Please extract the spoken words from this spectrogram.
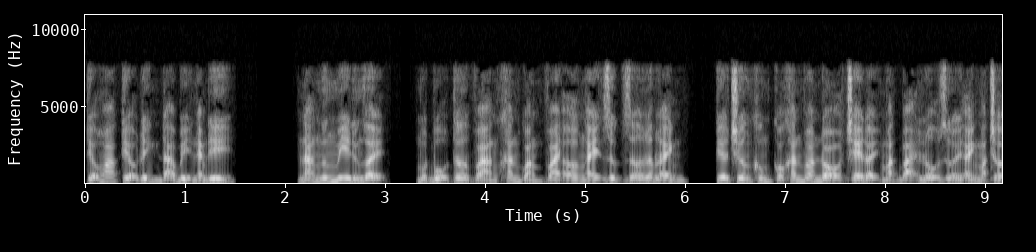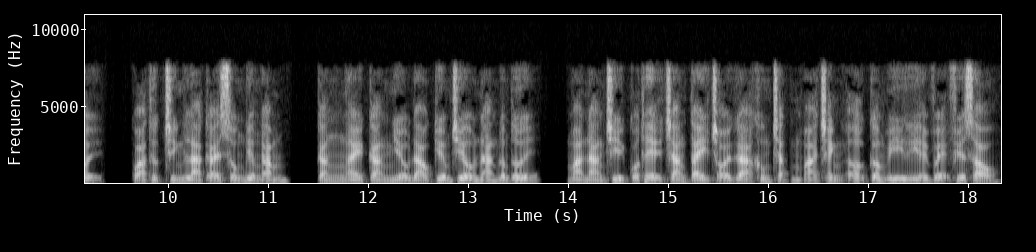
tiệu hoa kiệu đỉnh đã bị ném đi. Nàng ngưng mi đứng dậy, một bộ tơ vàng khăn quàng vai ở ngày rực rỡ lấp lánh, kia trương không có khăn đoan đỏ che đậy mặt bại lộ dưới ánh mặt trời, quả thực chính là cái sống điên ngắm, càng ngày càng nhiều đao kiếm chiều nàng đâm tới, mà nàng chỉ có thể trang tay trói gà không chặt mà tránh ở cẩm y hề vệ phía sau,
